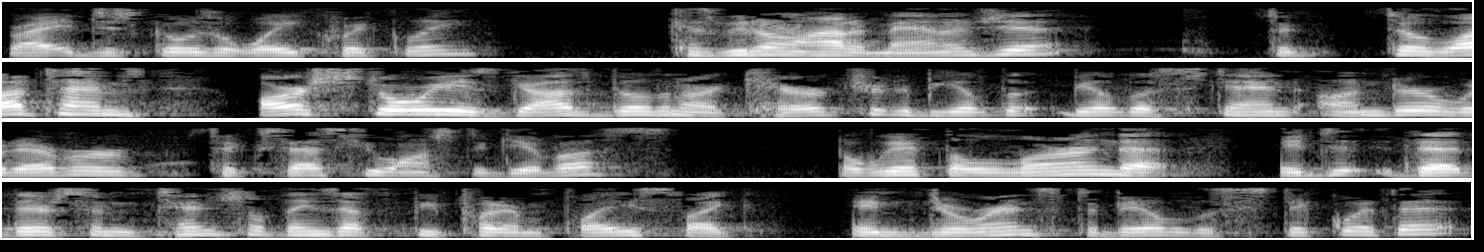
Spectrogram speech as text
right? It just goes away quickly because we don't know how to manage it. So, so a lot of times, our story is God's building our character to be able to be able to stand under whatever success He wants to give us. But we have to learn that it, that there's some intentional things that have to be put in place, like endurance to be able to stick with it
